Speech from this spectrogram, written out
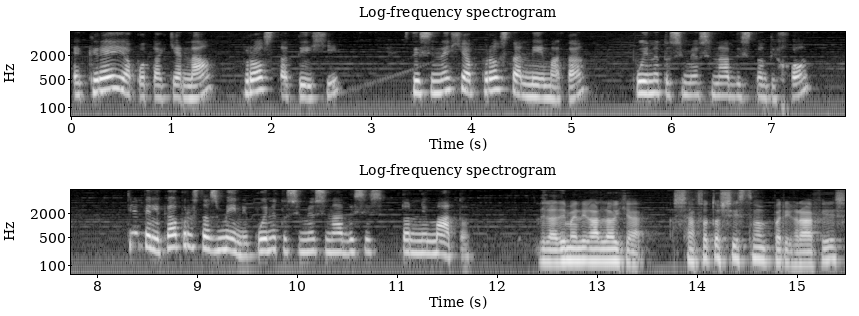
εκραίει από τα κενά προς τα τείχη, στη συνέχεια προς τα νήματα, που είναι το σημείο συνάντησης των τυχών, και τελικά προς τα σμήνη, που είναι το σημείο συνάντησης των νημάτων. Δηλαδή, με λίγα λόγια, σε αυτό το σύστημα που περιγράφεις,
